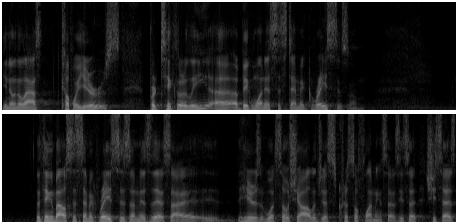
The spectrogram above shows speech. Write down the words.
You know, in the last couple of years, particularly, uh, a big one is systemic racism. The thing about systemic racism is this. here's what sociologist Crystal Fleming says. He said, she says,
